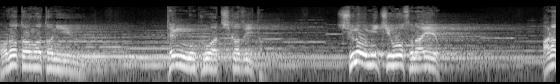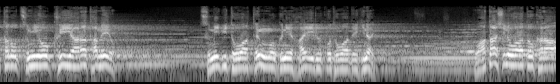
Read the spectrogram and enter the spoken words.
あなた方に言う。天国は近づいた。主の道を備えよ。あなたの罪を悔い改めよ。罪人は天国に入ることはできない。私の後から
